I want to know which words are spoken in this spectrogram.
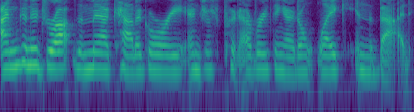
I'm gonna drop the meh category and just put everything I don't like in the bad.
